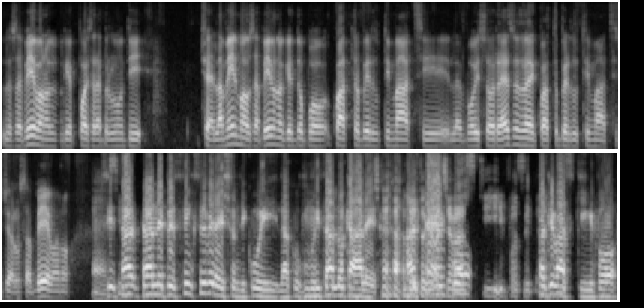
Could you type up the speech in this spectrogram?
lo sapevano che poi sarebbero venuti, cioè, la Melma lo sapevano che dopo 4 per tutti i mazzi, il Voice of Resonance è 4 per tutti i mazzi, cioè, lo sapevano. Eh, Sì, sì. tra- tranne per Sphinx Revelation di cui la comunità locale Ha al che faceva tempo schifo, sì. faceva schifo.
